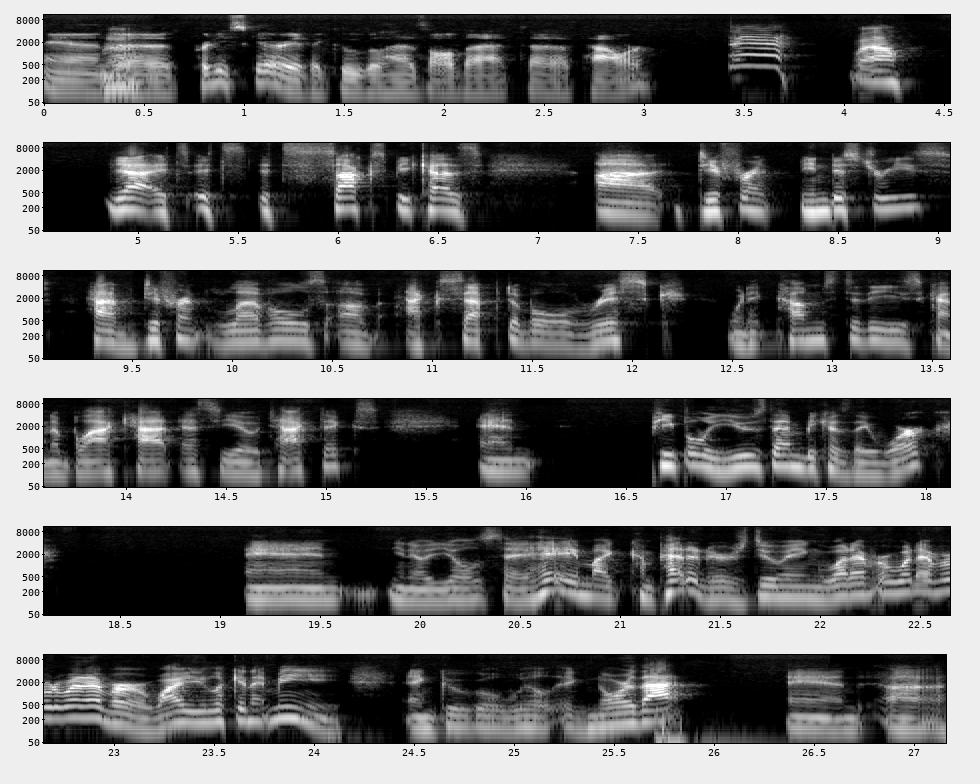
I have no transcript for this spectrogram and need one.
and Yeah. uh, pretty scary that Google has all that uh, power. Eh, well, yeah, it's it's it sucks because uh, different industries have different levels of acceptable risk when it comes to these kind of black hat SEO tactics, and people use them because they work. And you know, you'll say, "Hey, my competitor's doing whatever, whatever, whatever. Why are you looking at me?" And Google will ignore that and uh,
